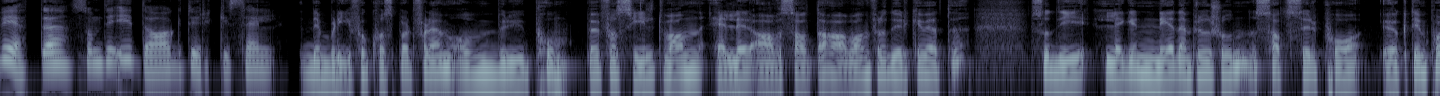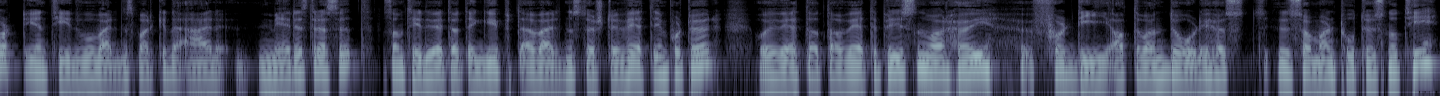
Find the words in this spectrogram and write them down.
hvete som de i dag dyrker selv. Det blir for kostbart for dem å pumpe fossilt vann eller avsalta havvann for å dyrke hvete, så de legger ned den produksjonen, satser på økt import i en tid hvor verdensmarkedet er mer stresset. Samtidig vet vi at Egypt er verdens største hveteimportør, og vi vet at da hveteprisen var høy fordi at det var en dårlig høst sommeren 2010,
